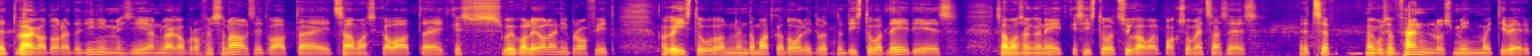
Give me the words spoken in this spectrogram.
Et väga toredaid inimesi on, väga professionaalseid vaatajaid, samas ka vaatajaid, kes võib-olla ei ole nii profid, aga istuvad, on enda matkatoolid võtnud, istuvad leedi ees. samas on ka neid, kes istuvad sügaval paksu metsa sees. et see nagu see fännlus mind motiveerib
